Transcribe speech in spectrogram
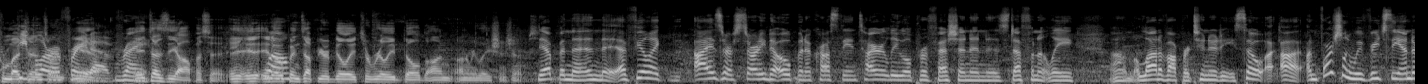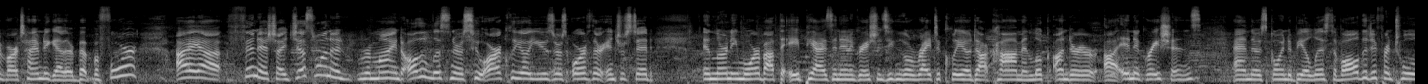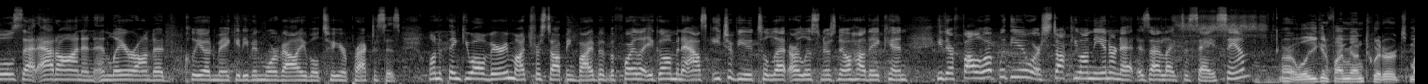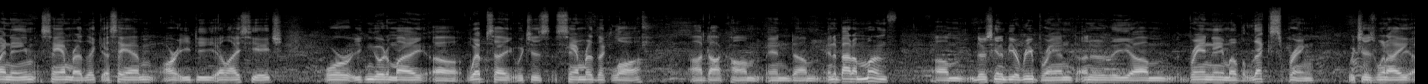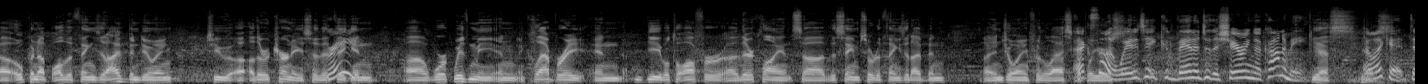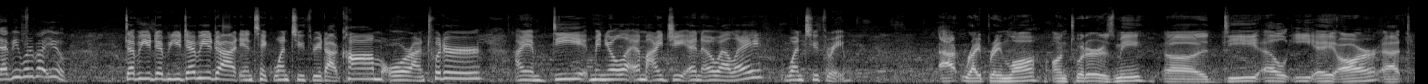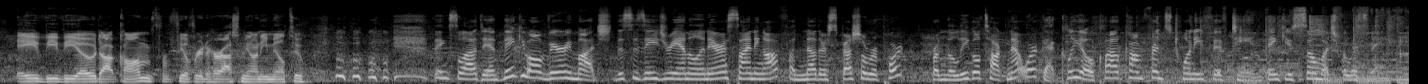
curmudgeons People are afraid yeah, of. Right. It does the opposite. It, it, it opens up your ability to really build on on relationships. Yep, and, the, and the, I feel like eyes are starting to open across the entire legal profession, and is definitely um, a lot of opportunity. So, uh, unfortunately, we've reached the end of our time together. But before I uh, finish, I just want to remind all the listeners who are Clio users, or if they're interested in learning more about the APIs and integrations, you can go right to Clio.com and look under uh, integrations. And there's going to be a list of all the different tools that add on and, and layer onto Clio to make it even more valuable to your practices. I want to thank you all very much for stopping by. But before I let you go, I'm going to ask each of you to let our listeners know how they can either follow up with you or stalk you on the internet, as I like to say. Sam? All right. Well, you can find me on Twitter. It's my name, Sam Redlich, S A M R E D L I C H, or you can go to my uh, website, which is samredlichlaw.com. And um, in about a month, um, there's going to be a rebrand under the um, brand name of Lex Spring, which is when I uh, open up all the things that I've been doing to uh, other attorneys so that they can uh, work with me and collaborate and be able to offer uh, their clients uh, the same sort of things that I've been uh, enjoying for the last couple Excellent. years. Excellent. Way to take advantage of the sharing economy. Yes, I like it. Debbie, what about you? www.intake123.com or on Twitter. I am D Mignola, M I G N O L A, 123. At Right Brain Law on Twitter is me, uh, D L E A R at avvo.com. For, feel free to harass me on email too. Thanks a lot, Dan. Thank you all very much. This is Adriana Linares signing off. Another special report from the Legal Talk Network at Clio Cloud Conference 2015. Thank you so much for listening.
